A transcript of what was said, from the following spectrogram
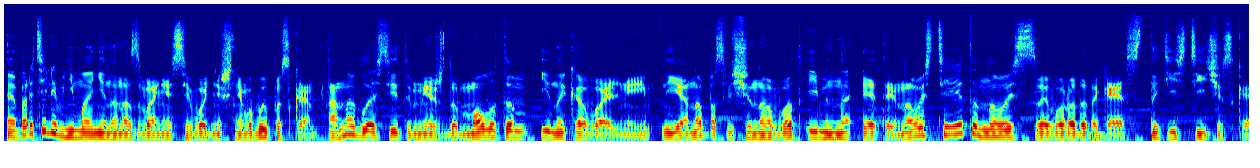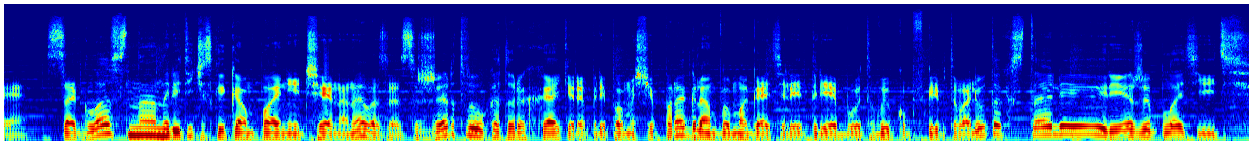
Обратили внимание на название сегодняшнего выпуска? Оно гласит «Между молотом и наковальней», и оно посвящено вот именно этой новости, и эта новость своего рода такая статистическая. Согласно аналитической компании Chain Analysis, жертвы, у которых хакеры при помощи программ-вымогателей требуют выкуп в криптовалютах, стали реже платить.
